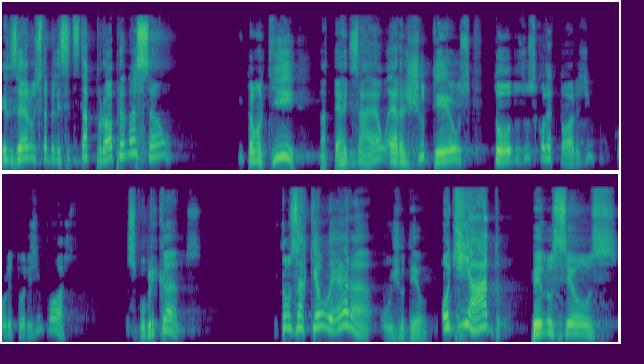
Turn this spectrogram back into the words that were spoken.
eles eram estabelecidos da própria nação. Então aqui, na terra de Israel, eram judeus todos os coletores de, coletores de impostos, os publicanos. Então Zaqueu era um judeu, odiado pelos seus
